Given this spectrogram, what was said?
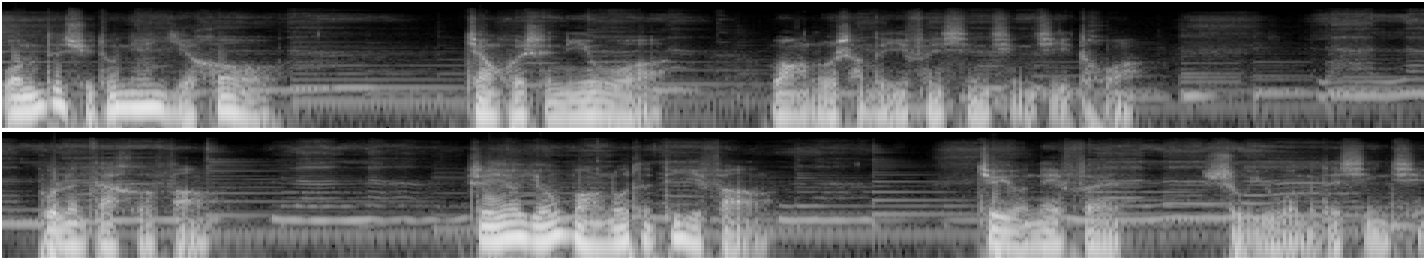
我们的许多年以后，将会是你我。网络上的一份心情寄托，不论在何方，只要有网络的地方，就有那份属于我们的心情。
